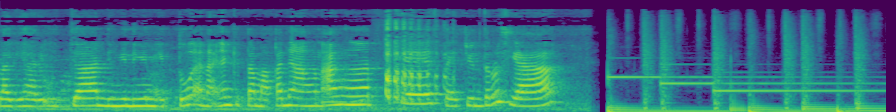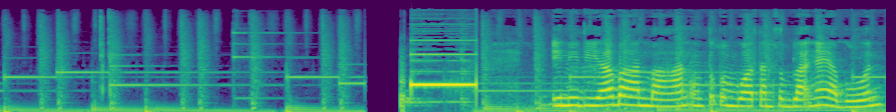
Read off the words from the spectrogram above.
Lagi hari hujan, dingin-dingin gitu. Enaknya kita makan yang anget-anget. Oke, stay tune terus ya Ini dia bahan-bahan untuk pembuatan seblaknya ya bun.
